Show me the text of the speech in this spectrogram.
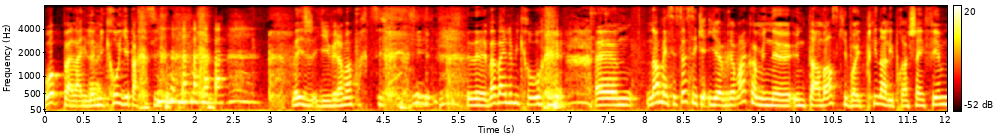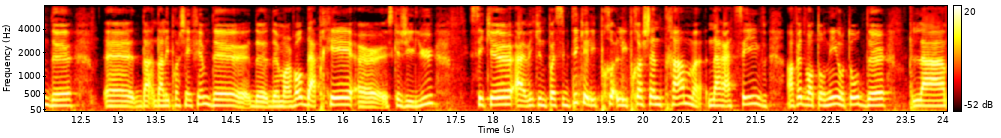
hop là, le micro il est parti. mais il est vraiment parti. bye bye le micro. Euh, non, mais c'est ça, c'est qu'il y a vraiment comme une une tendance qui va être prise dans les prochains films de, euh, dans, dans les prochains films de de, de Marvel, d'après euh, ce que j'ai lu c'est que avec une possibilité que les pro- les prochaines trames narratives en fait vont tourner autour de la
